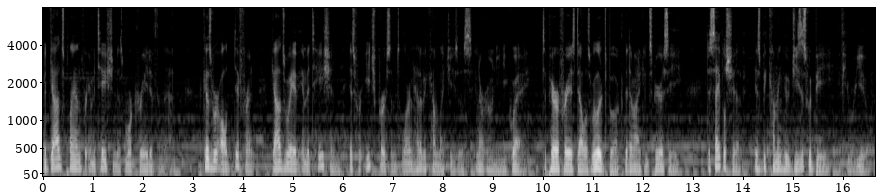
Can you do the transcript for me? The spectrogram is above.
But God's plan for imitation is more creative than that. Because we're all different, God's way of imitation is for each person to learn how to become like Jesus in our own unique way. To paraphrase Dallas Willard's book, The Divine Conspiracy, discipleship is becoming who Jesus would be if he were you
